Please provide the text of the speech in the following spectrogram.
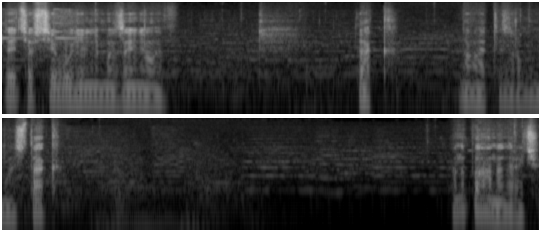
Здається, всі вугільні ми зайняли. Так. Давайте зробимо ось так. А непогано, до речі.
